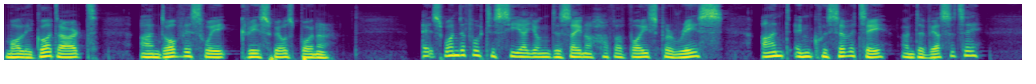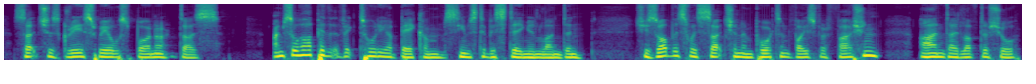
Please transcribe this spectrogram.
Molly Goddard, and obviously Grace Wales Bonner. It's wonderful to see a young designer have a voice for race and inclusivity and diversity such as Grace Wales Bonner does. I'm so happy that Victoria Beckham seems to be staying in London. She's obviously such an important voice for fashion, and I loved her show.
